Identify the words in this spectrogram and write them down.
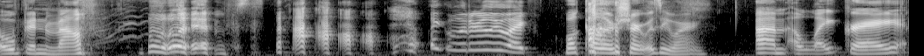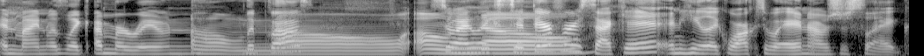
open mouth lips. like literally like What color shirt was he wearing? um a light gray and mine was like a maroon Oh lip gloss. no. Oh So I like sit there for a second and he like walked away and I was just like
